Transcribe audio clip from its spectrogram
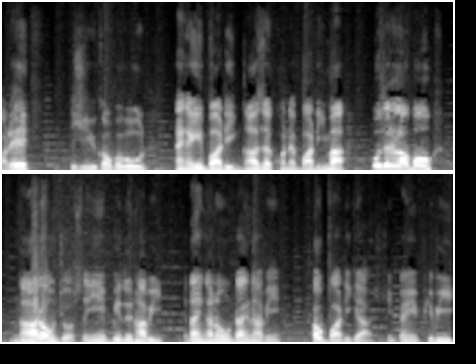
ပါတယ်။တရှိရွေးကောက်ပွဲကိုနိုင်ငံရေးပါတီ58ပါတီမှကိုယ်စားလှယ်လောင်းပေါင်း9000ကျော်စည်ရင်းပေးသွင်းထားပြီးတနိုင်ငံလုံးအတိုင်းအတာဖြင့် 6ပါတီကရှင်ပြိုင်ဖြစ်ပြီး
